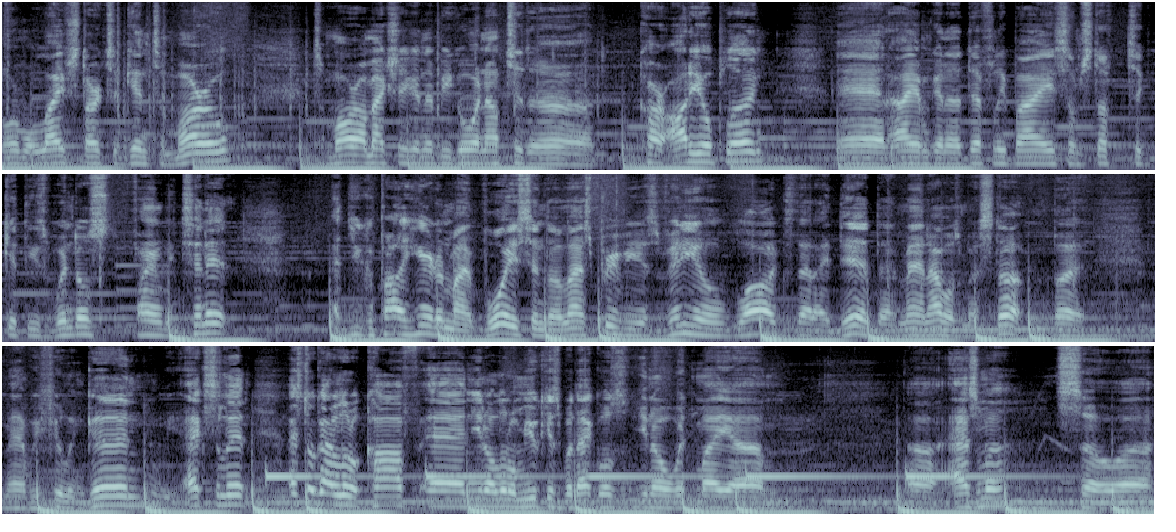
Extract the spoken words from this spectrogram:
normal life starts again tomorrow. Tomorrow, I'm actually going to be going out to the car audio plug, and I am going to definitely buy some stuff to get these windows finally tinted. And you could probably hear it in my voice in the last previous video vlogs that I did that, man, I was messed up. But, man, we feeling good. We excellent. I still got a little cough and, you know, a little mucus, but that goes, you know, with my um, uh, asthma so, uh,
